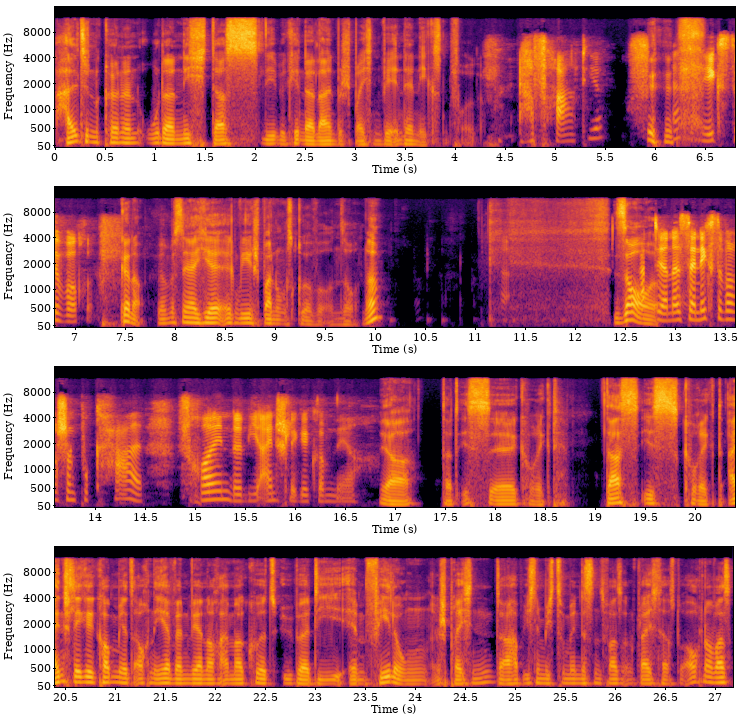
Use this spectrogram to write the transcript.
halten können oder nicht, das, liebe Kinderlein, besprechen wir in der nächsten Folge. Erfahrt ihr? Nächste Woche. Genau, wir müssen ja hier irgendwie Spannungskurve und so, ne? So, Habt ihr, dann ist ja nächste Woche schon Pokal. Freunde, die Einschläge kommen näher. ja, das ist äh, korrekt. Das ist korrekt. Einschläge kommen jetzt auch näher, wenn wir noch einmal kurz über die Empfehlungen sprechen. Da habe ich nämlich zumindest was und vielleicht hast du auch noch was.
